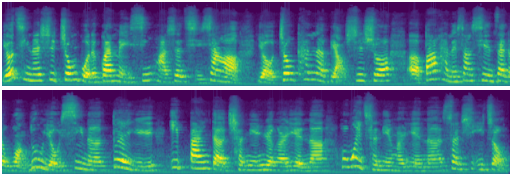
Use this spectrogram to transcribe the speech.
尤其呢是中国的官媒新华社旗下哦，有周刊呢表示说，呃，包含了像现在的网络游戏呢，对于一般的成年人而言呢，或未成年而言呢，算是一种。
